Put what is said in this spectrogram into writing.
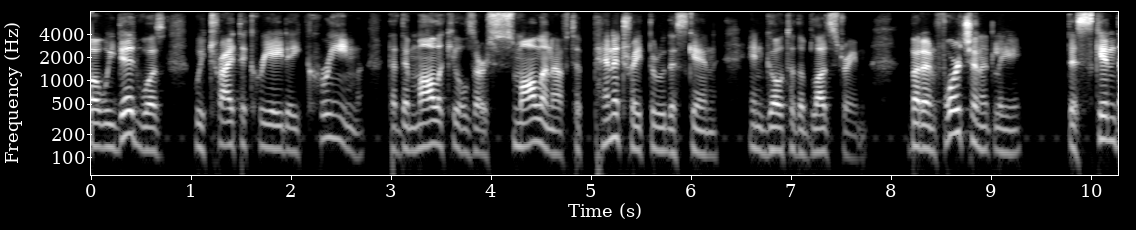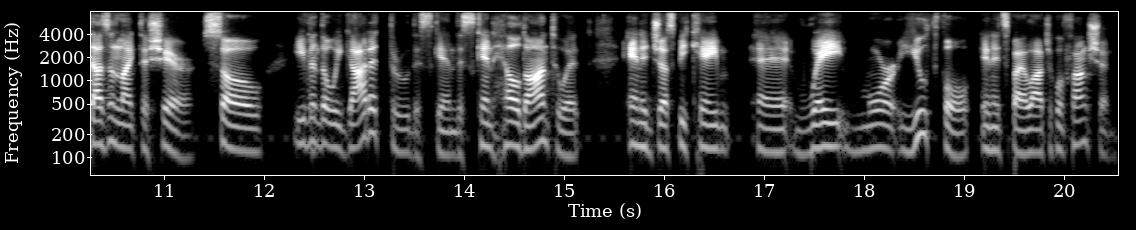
what we did was we tried to create a cream that the molecules are small enough to penetrate through the skin and go to the bloodstream. But unfortunately, the skin doesn't like to share. So even though we got it through the skin, the skin held on to it and it just became uh, way more youthful in its biological function.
